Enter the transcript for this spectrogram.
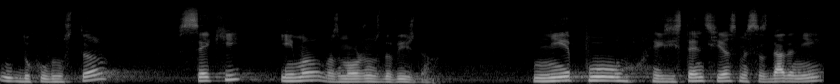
духовността всеки има възможност да вижда. Ние по екзистенция сме създадени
